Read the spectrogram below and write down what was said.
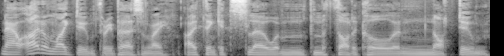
now, I don't like Doom 3 personally. I think it's slow and methodical and not Doom.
